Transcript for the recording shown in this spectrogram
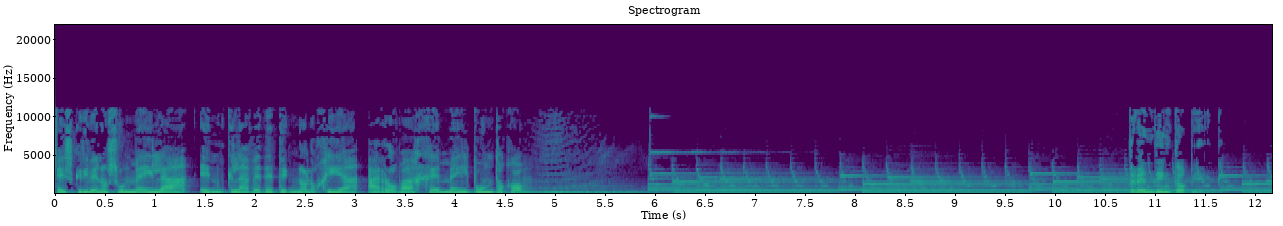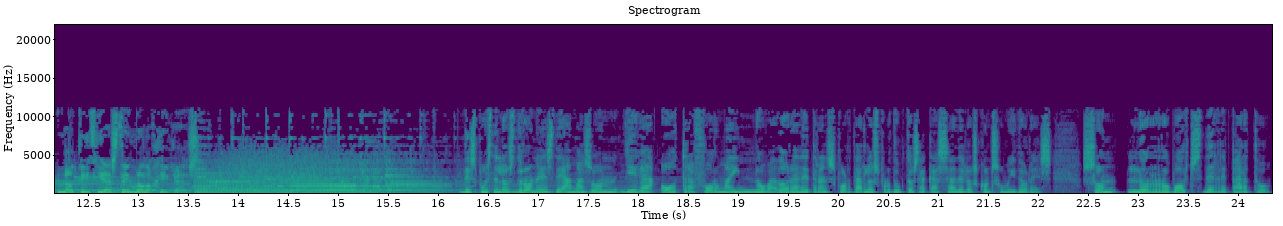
Escríbenos un mail a enclavedetecnología.gmail.com Trending Topic. Noticias tecnológicas. Después de los drones de Amazon llega otra forma innovadora de transportar los productos a casa de los consumidores. Son los robots de reparto.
